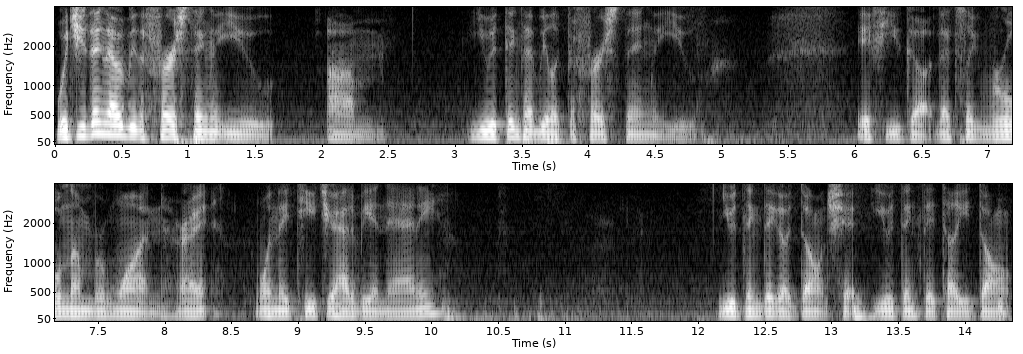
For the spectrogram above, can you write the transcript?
Would you think that would be the first thing that you um you would think that'd be like the first thing that you if you go that's like rule number 1, right? When they teach you how to be a nanny you would think they go, don't shake. You would think they tell you, don't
